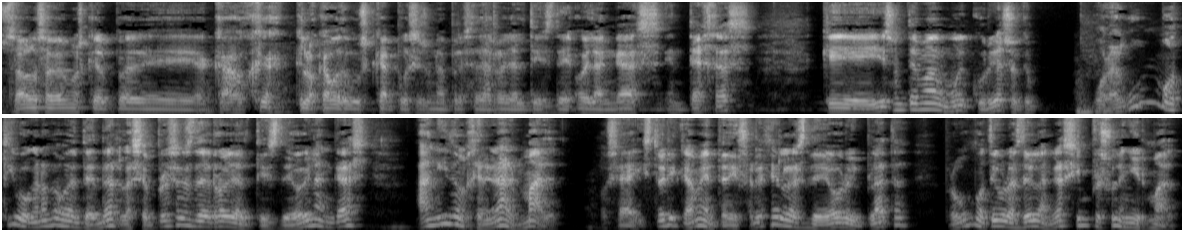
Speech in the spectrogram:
solo sabemos que, eh, que lo acabo de buscar, pues es una empresa de royalties de oil and gas en Texas, que es un tema muy curioso, que por algún motivo que no acabo de entender, las empresas de royalties de oil and gas han ido en general mal. O sea, históricamente, a diferencia de las de oro y plata, por algún motivo las de oil siempre suelen ir mal.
